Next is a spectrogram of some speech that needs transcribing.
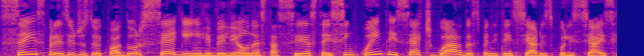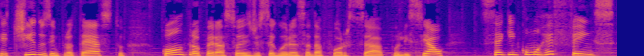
Seis presídios do Equador seguem em rebelião nesta sexta e 57 guardas penitenciários e policiais retidos em protesto contra operações de segurança da força policial seguem como reféns.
